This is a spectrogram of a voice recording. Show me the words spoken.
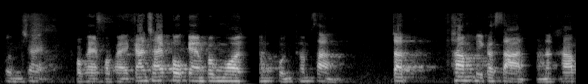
เออไม่ใช่ขออภัยขออภัยการใช้โปรแกรมประมวลผลคำสั่ง จัดทำเอกสารนะครับ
